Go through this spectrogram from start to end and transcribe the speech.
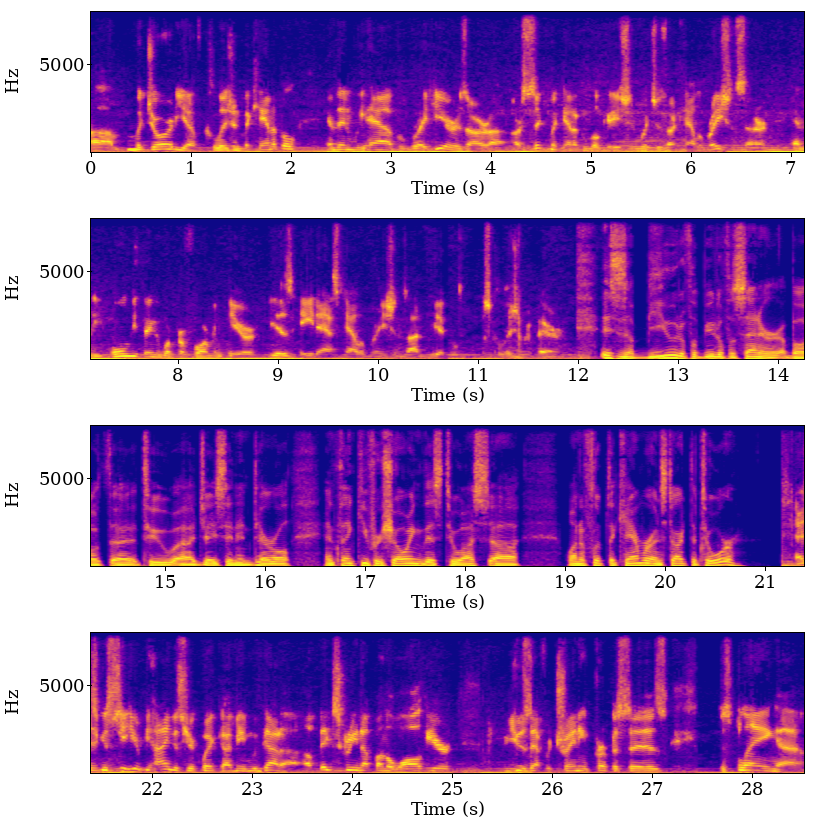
um, majority of collision mechanical. And then we have right here is our uh, our sixth mechanical location, which is our calibration center. And the only thing that we're performing here is ADAS calibrations on vehicles collision repair. This is a beautiful, beautiful center, both uh, to uh, Jason and Daryl. And thank you for showing this to us. Uh, Want to flip the camera and start the tour? As you can see here behind us here quick, I mean, we've got a, a big screen up on the wall here. We use that for training purposes, displaying uh,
